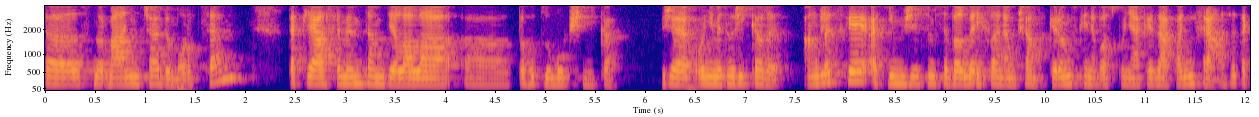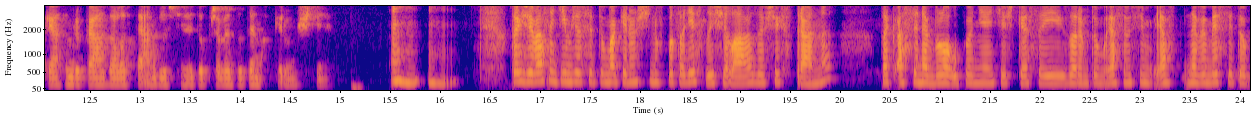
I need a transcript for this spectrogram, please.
uh, s normálním třeba domorcem, tak já jsem jim tam dělala uh, toho tlumočníka. Že oni mi to říkali anglicky a tím, že jsem se velmi rychle naučila makedonsky nebo aspoň nějaké základní fráze, tak já jsem dokázala z té angličtiny to převést do té makedonštiny. Uh-huh. Takže vlastně tím, že si tu makedonštinu v podstatě slyšela ze všech stran, tak asi nebylo úplně těžké se jí vzhledem tomu, já si myslím, já nevím, jestli to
